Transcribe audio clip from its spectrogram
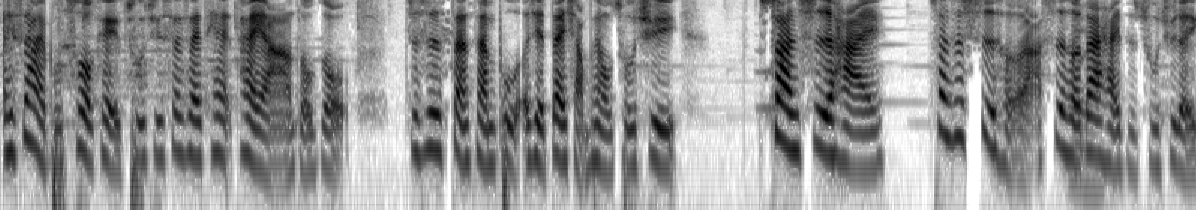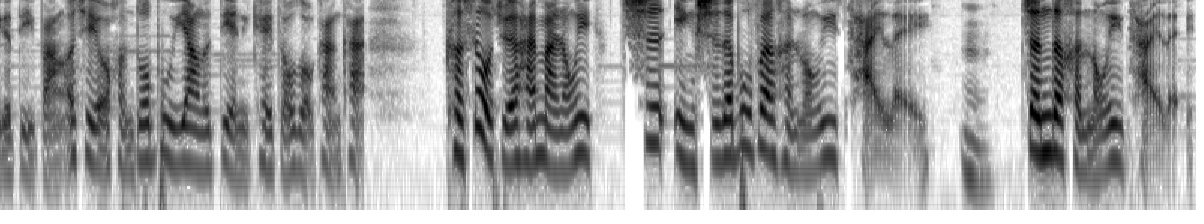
还是还不错，可以出去晒晒太太阳啊，走走，就是散散步，而且带小朋友出去，算是还算是适合啦，适合带孩子出去的一个地方，而且有很多不一样的店，你可以走走看看。可是我觉得还蛮容易吃饮食的部分，很容易踩雷。嗯。真的很容易踩雷，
